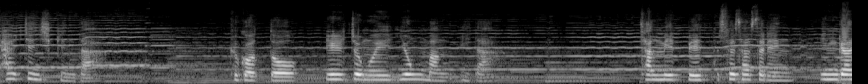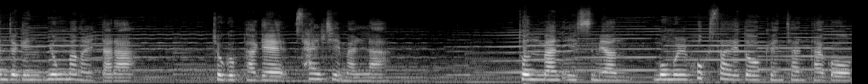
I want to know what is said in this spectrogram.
탈진시킨다. 그것도 일종의 욕망이다. 장밋빛 쇠사슬인 인간적인 욕망을 따라 조급하게 살지 말라. 돈만 있으면 몸을 혹사해도 괜찮다고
